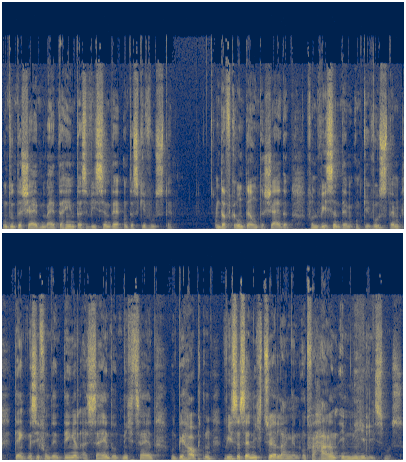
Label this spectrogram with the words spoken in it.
und unterscheiden weiterhin das Wissende und das Gewusste. Und aufgrund der Unterscheidung von Wissendem und Gewusstem denken sie von den Dingen als seiend und nicht seiend und behaupten, Wissen sei nicht zu erlangen und verharren im Nihilismus.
